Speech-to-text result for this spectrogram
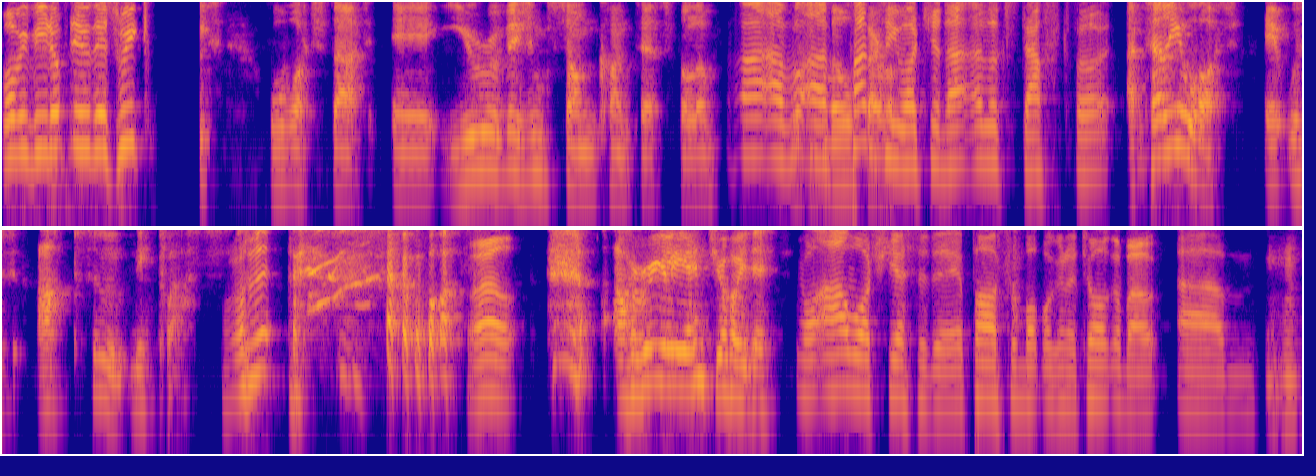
we've we been up to this week we'll watch that uh, Eurovision Song Contest film. Uh, I, I Will fancy Ferrell. watching that. It looks daft, but I tell you what, it was absolutely class. was it? It was. well, I really enjoyed it. what I watched yesterday, apart from what we're going to talk about, um, Mhm.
